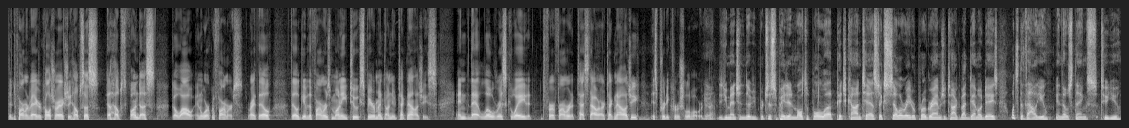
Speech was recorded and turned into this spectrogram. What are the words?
the Department of Agriculture actually helps us uh, helps fund us go out and work with farmers, right? They'll they'll give the farmers money to experiment on new technologies. And that low risk way to, for a farmer to test out our technology mm-hmm. is pretty crucial to what we're doing. Yeah. You mentioned that you participated in multiple uh, pitch contests, accelerator programs. You talked about demo days. What's the value in those things to you?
